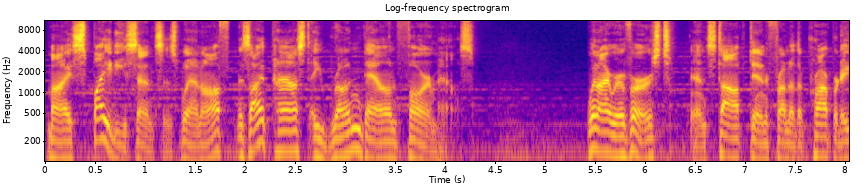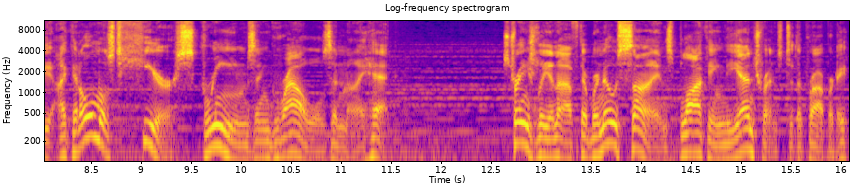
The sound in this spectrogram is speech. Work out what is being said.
my spidey senses went off as I passed a run-down farmhouse. When I reversed and stopped in front of the property, I could almost hear screams and growls in my head. Strangely enough, there were no signs blocking the entrance to the property,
